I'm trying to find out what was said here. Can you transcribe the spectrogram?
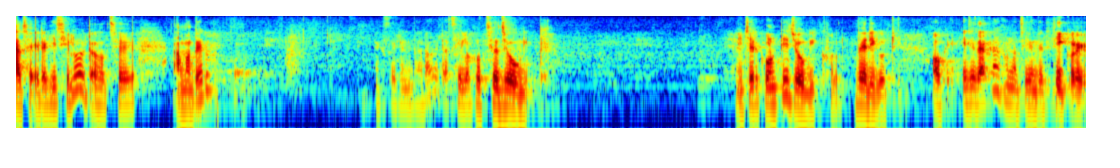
আচ্ছা এটা কি ছিল? এটা হচ্ছে আমাদের, এক সেকেন্ড দাঁড়াও। এটা ছিল হচ্ছে যৌগিক। নিচের কোনটি যৌগিক ফল। ভেরি গুড ওকে এই যে দেখো এখন হচ্ছে কিন্তু ঠিক করে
